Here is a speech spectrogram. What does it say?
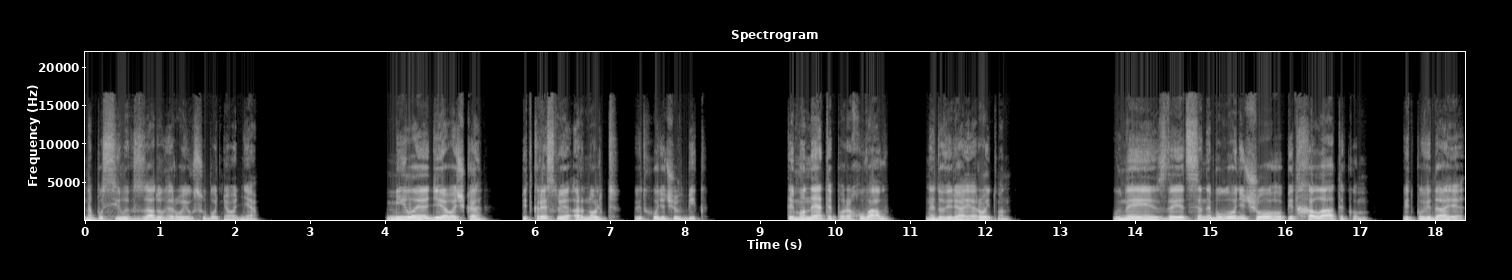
на посілих ззаду героїв суботнього дня. Мілая дівочка, підкреслює Арнольд, відходячи вбік. Ти монети порахував? не довіряє Ройтман. У неї, здається, не було нічого під халатиком, відповідає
